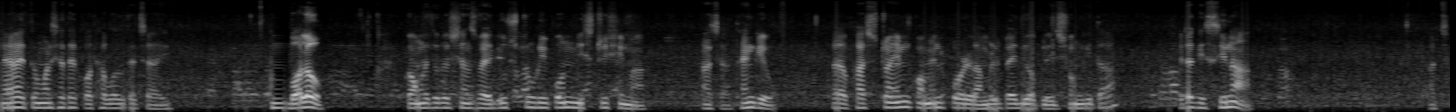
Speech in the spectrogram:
হ্যাঁ ভাই, তোমার সাথে কথা বলতে চাই। বলো। কংগ্রেচুলেশনস ভাই। দুষ্টু রিপন মিষ্টি সীমা। আচ্ছা thank you first time comment পড়লাম রিপ্লাই দিও প্লিজ সঙ্গীতা। এটা কি সিনা? আচ্ছা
